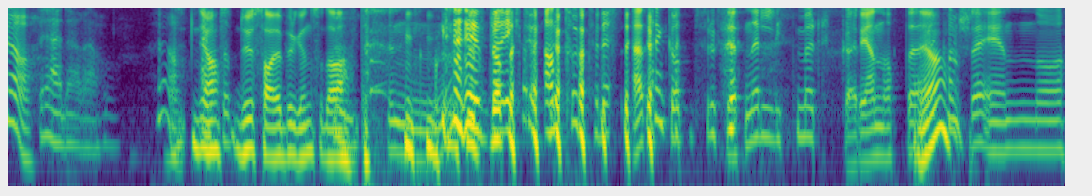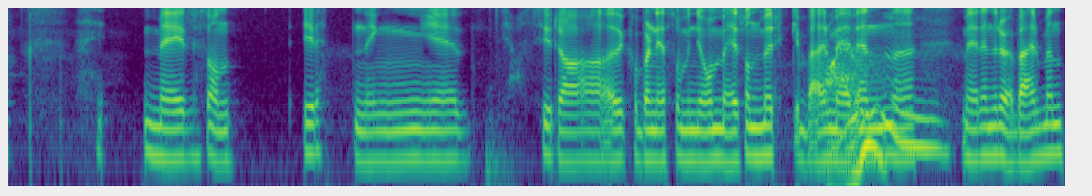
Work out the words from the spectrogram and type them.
Ja. Det er der jeg ja. Ja, Du sa jo burgund, så da Mm. Da gikk du antok du det. Jeg tenker at fruktigheten er litt mørkere igjen. At det Ja. kanskje er noe mer sånn i retning ja, Syrah, Cabernet Sauvignon, mer sånn mørke bær, mer enn Mm. mer enn røde bær. Men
